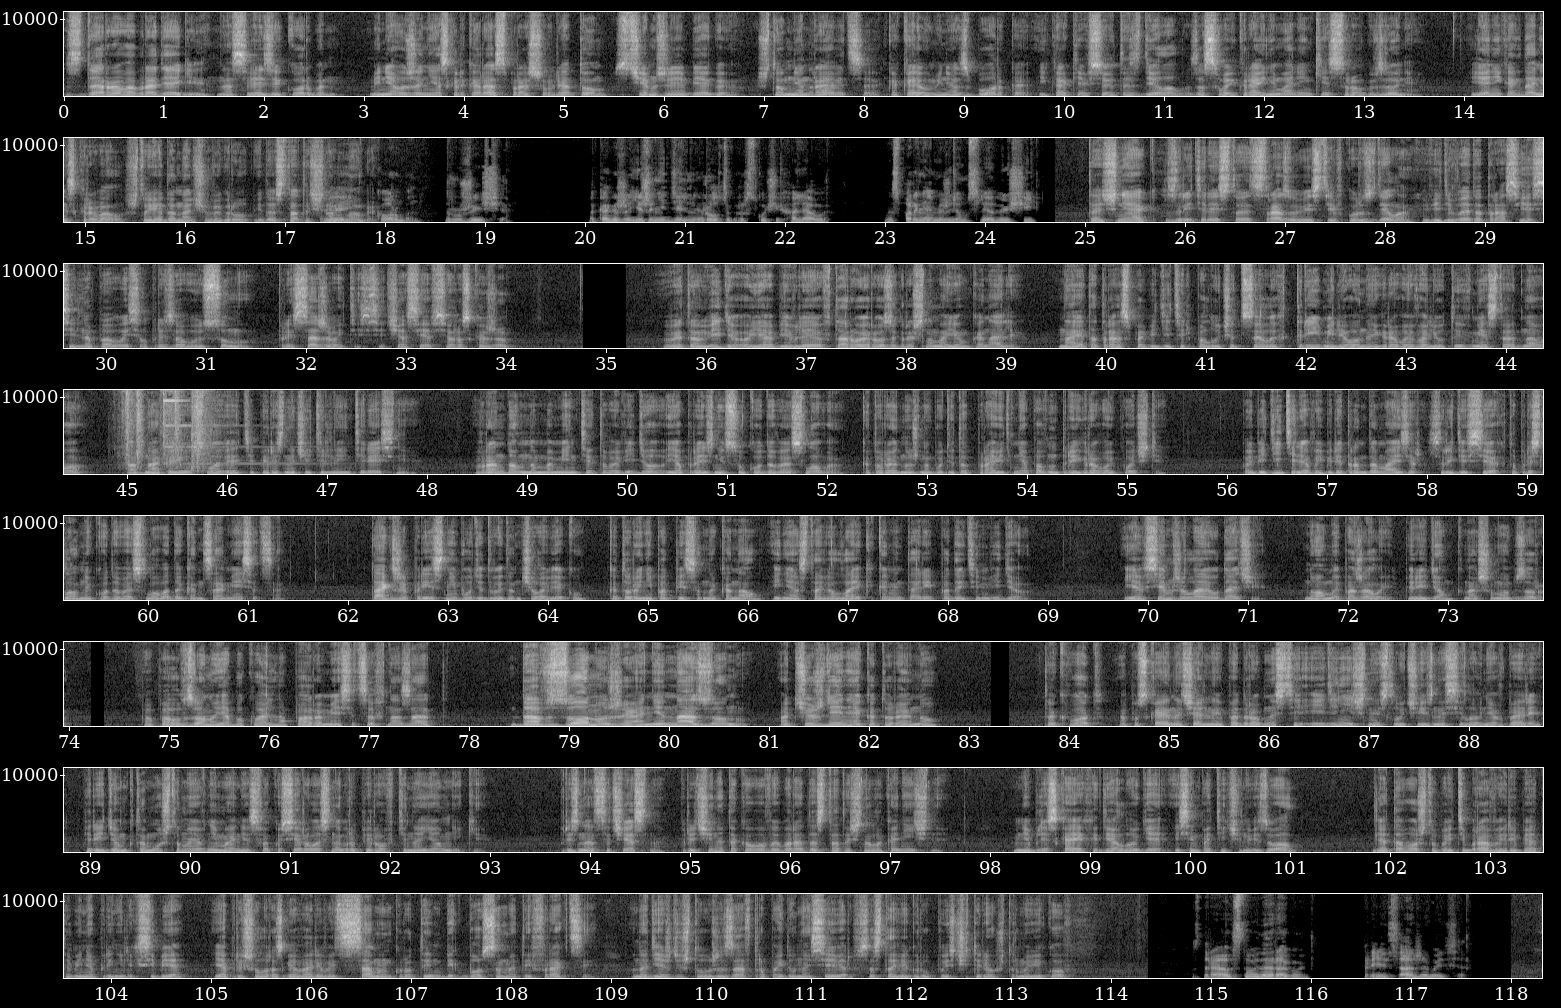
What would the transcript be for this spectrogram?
Здорово, бродяги, на связи Корбан. Меня уже несколько раз спрашивали о том, с чем же я бегаю, что мне нравится, какая у меня сборка и как я все это сделал за свой крайне маленький срок в зоне. Я никогда не скрывал, что я доначу в игру и достаточно Эй, много. Корбан, дружище. А как же еженедельный розыгрыш с кучей халявы? Мы с парнями ждем следующий. Точняк, зрителей стоит сразу ввести в курс дела, ведь в этот раз я сильно повысил призовую сумму. Присаживайтесь, сейчас я все расскажу. В этом видео я объявляю второй розыгрыш на моем канале. На этот раз победитель получит целых 3 миллиона игровой валюты вместо одного. Однако и условия теперь значительно интереснее. В рандомном моменте этого видео я произнесу кодовое слово, которое нужно будет отправить мне по внутриигровой почте. Победителя выберет рандомайзер среди всех, кто прислал мне кодовое слово до конца месяца. Также приз не будет выдан человеку, который не подписан на канал и не оставил лайк и комментарий под этим видео. Я всем желаю удачи, ну а мы, пожалуй, перейдем к нашему обзору. Попал в зону я буквально пару месяцев назад – да в зону же, а не на зону. Отчуждение которое, ну... Так вот, опуская начальные подробности и единичные случаи изнасилования в баре, перейдем к тому, что мое внимание сфокусировалось на группировке наемники. Признаться честно, причины такого выбора достаточно лаконичны. Мне близка их идеология и симпатичен визуал. Для того, чтобы эти бравые ребята меня приняли к себе – я пришел разговаривать с самым крутым бигбоссом этой фракции, в надежде, что уже завтра пойду на север в составе группы из четырех штурмовиков. Здравствуй, дорогой. Присаживайся.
